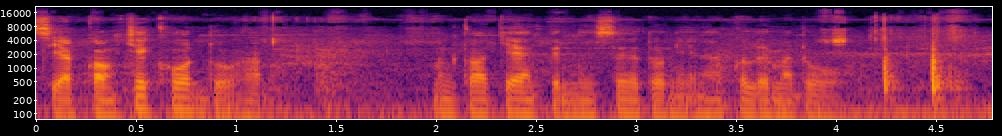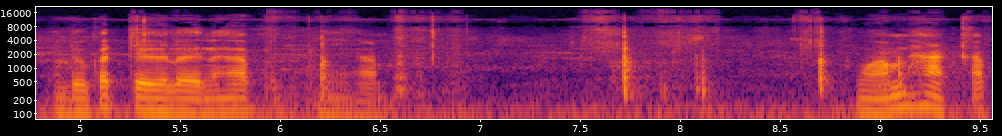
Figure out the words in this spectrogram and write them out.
เสียบกล่องเช็คโค้ดดูครับ มันก็แจ้งเป็นเซนเซอร์ตัวนี้นะครับ ก็เลยมาดู ดูก็เจอเลยนะครับนี่ครับ หัวมันหักครับ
